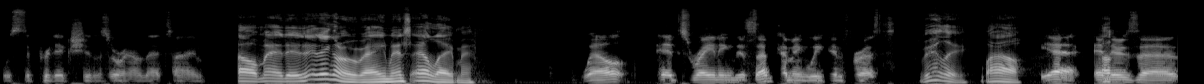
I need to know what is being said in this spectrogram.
what's the predictions around that time. Oh man, it, it ain't gonna rain, man. It's L.A., man. Well, it's raining this upcoming weekend for us. Really? Wow. Yeah, and uh, there's a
